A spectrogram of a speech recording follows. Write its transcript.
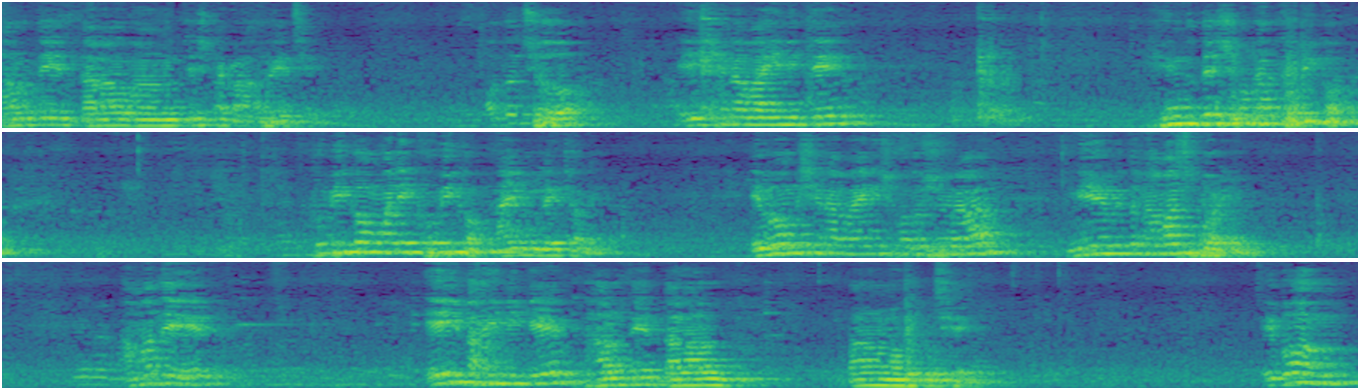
ভারতের দালাল বানানোর চেষ্টা করা হয়েছে। অথচ এই সেনাবাহিনীতে হিন্দুদের সংখ্যা খুবই কম। খুবই কম মানে খুবই কম, নাই বললেই চলে। এবং সেনাবাহিনীর সদস্যরা নিয়মিত নামাজ পড়ে। আমাদের এই বাহিনীকে ভারতের দালাল বানানো হচ্ছে। এবং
